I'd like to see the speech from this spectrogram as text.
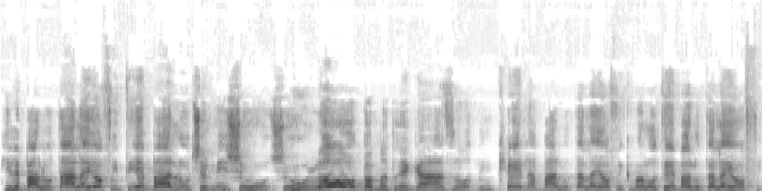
כי לבעלותה על היופי תהיה בעלות של מישהו שהוא לא במדרגה הזאת, אם כן, הבעלות על היופי כבר לא תהיה בעלות על היופי.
